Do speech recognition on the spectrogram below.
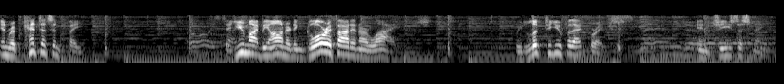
in repentance and faith, that you might be honored and glorified in our lives. We look to you for that grace. In Jesus' name.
